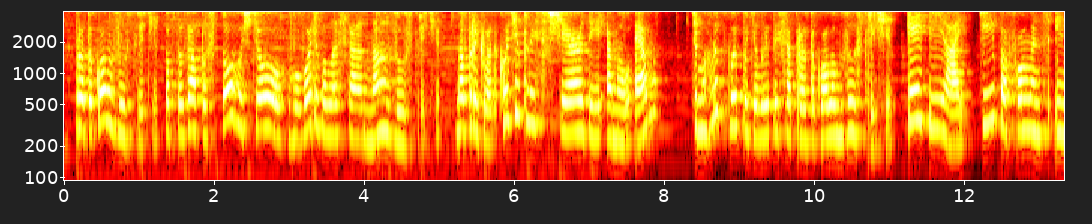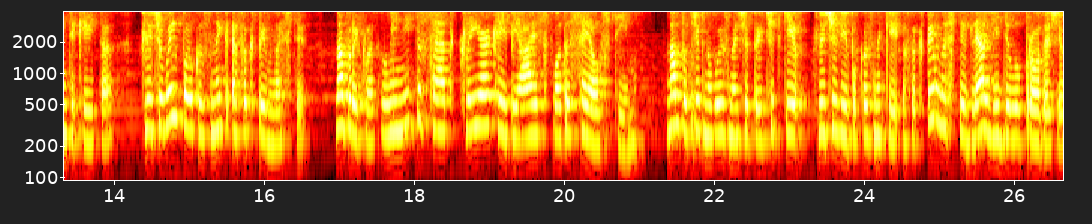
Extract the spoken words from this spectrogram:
– протокол зустрічі, тобто запис того, що обговорювалося на зустрічі. Наприклад, Could you please share the MOM? Чи могли б ви поділитися протоколом зустрічі? KPI – Key Performance Indicator – ключовий показник ефективності. Наприклад, We need to set clear KPIs for the sales team. Нам потрібно визначити чіткі ключові показники ефективності для відділу продажів.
